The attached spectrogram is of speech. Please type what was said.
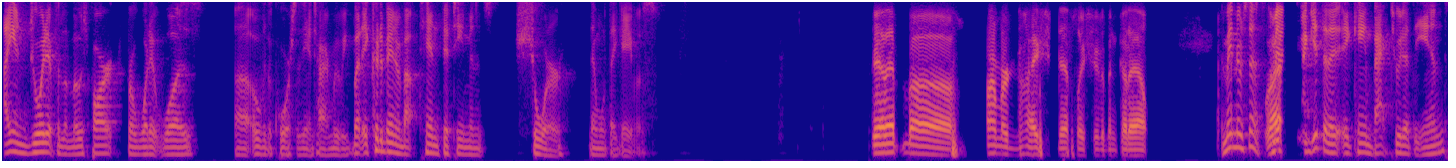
I enjoyed it for the most part for what it was uh, over the course of the entire movie, but it could have been about 10, 15 minutes shorter than what they gave us. Yeah, that uh, armored heist definitely should have been cut out. It made no sense. I, mean, I get that it, it came back to it at the end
